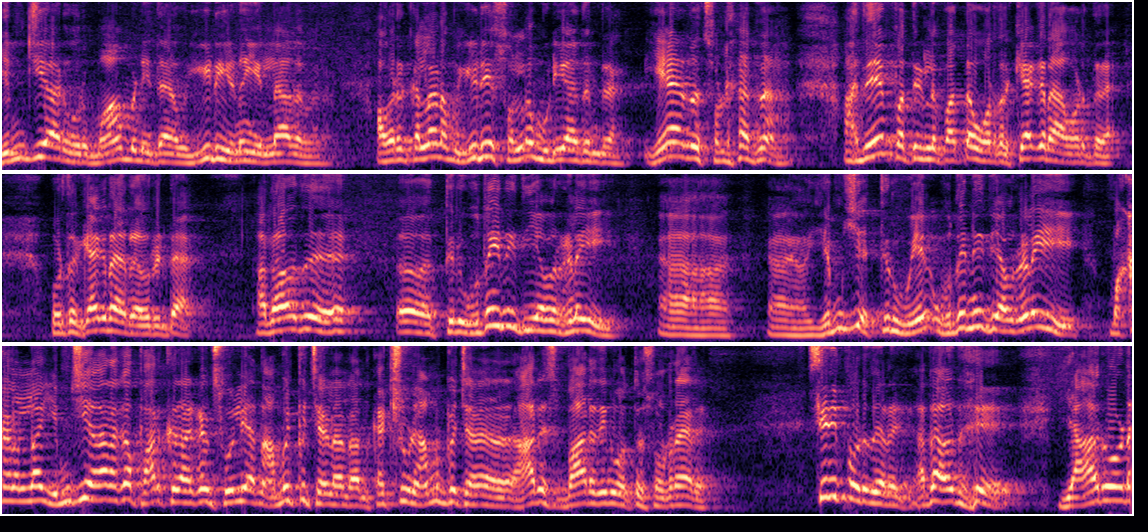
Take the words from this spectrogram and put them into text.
எம்ஜிஆர் ஒரு மாமனித அவர் ஈடு இணை இல்லாதவர். அவருக்கெல்லாம் நம்ம ஈடே சொல்ல முடியாதுன்றார். ஏன் அதை சொல்கிறாருன்னா அதே பத்திரிகையில் பார்த்தா ஒருத்தர் கேட்குறா ஒருத்தர். ஒருத்தர் கேட்குறாரு அவர்கிட்ட. அதாவது திரு உதயநிதி அவர்களை எம்ஜிஆர் திரு உய- உதயநிதி அவர்களை மக்களெல்லாம் எம்ஜிஆராக பார்க்கிறார்கள்னு சொல்லி அந்த அமைப்புச் செயலாளர் அந்த கட்சியுடைய அமைப்புச் செயலாளர் ஆர்எஸ் பாரதின்னு ஒருத்தர் சொல்கிறாரு சிரிப்பு வருது எனக்கு. அதாவது யாரோட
